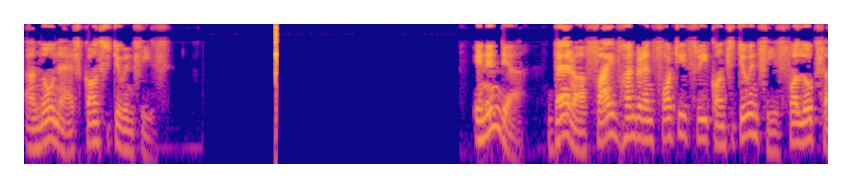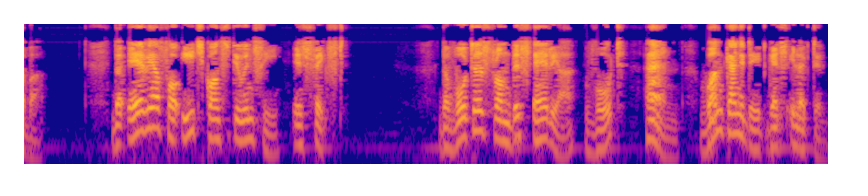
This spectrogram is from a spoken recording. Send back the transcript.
are known as constituencies. In India, there are 543 constituencies for Lok Sabha. The area for each constituency is fixed. The voters from this area vote and one candidate gets elected.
